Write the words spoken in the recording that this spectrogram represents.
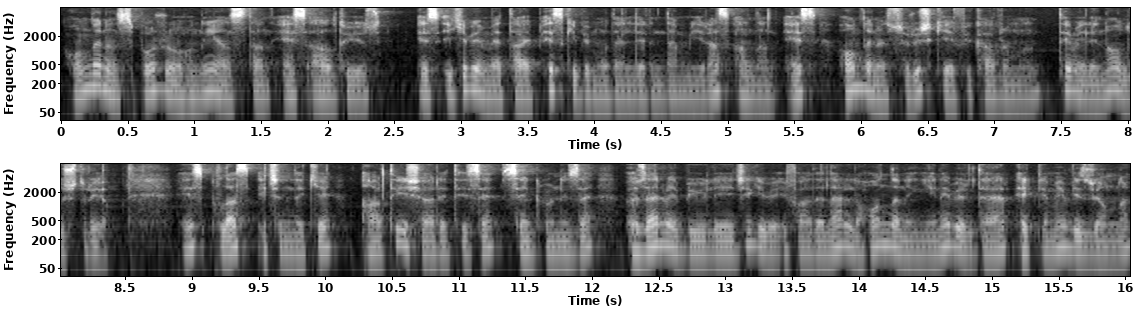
Honda'nın spor ruhunu yansıtan S600, S2000 ve Type S gibi modellerinden miras alınan S, Honda'nın sürüş keyfi kavramının temelini oluşturuyor. S Plus içindeki artı işareti ise senkronize, özel ve büyüleyici gibi ifadelerle Honda'nın yeni bir değer ekleme vizyonunu,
